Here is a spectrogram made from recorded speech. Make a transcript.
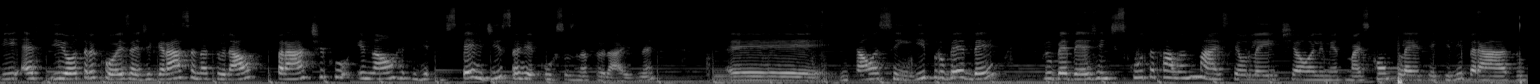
E, é, e outra coisa, é de graça natural, prático e não desperdiça recursos naturais, né? É, então, assim, e para o bebê, para o bebê a gente escuta falando mais que o leite é um alimento mais completo e equilibrado,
